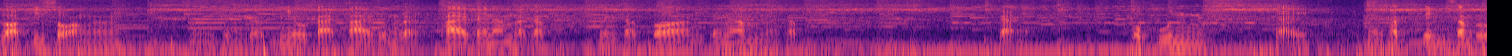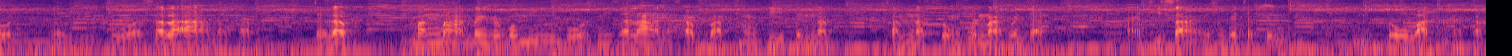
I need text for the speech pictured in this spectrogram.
หลอดที่สองแล้วอืมผมก็มีโอกาสทายผมก็ทายไปน้ำแหล้วครับเป็นกับพรไปน้ำนะครับก็อบอุ่น ใจนะครับเป็นสำรวจในตัวศาลานะครับ แต่ละบางบ้านเป็นกับผมมีโบสถ์มีศาลานะครับวัดบางที่เป็นนับสำนักสงฆ์ส่วนมากมันจะที่สร้างมันก็จะเป็นโตวัดนะครับ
